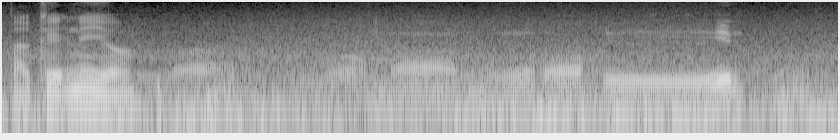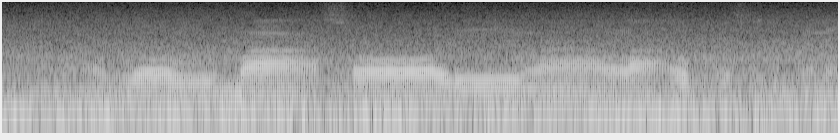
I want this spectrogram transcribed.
tak kayak ini yo Bismillahirrahmanirrahim. Allahumma sholli ala. Ini.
